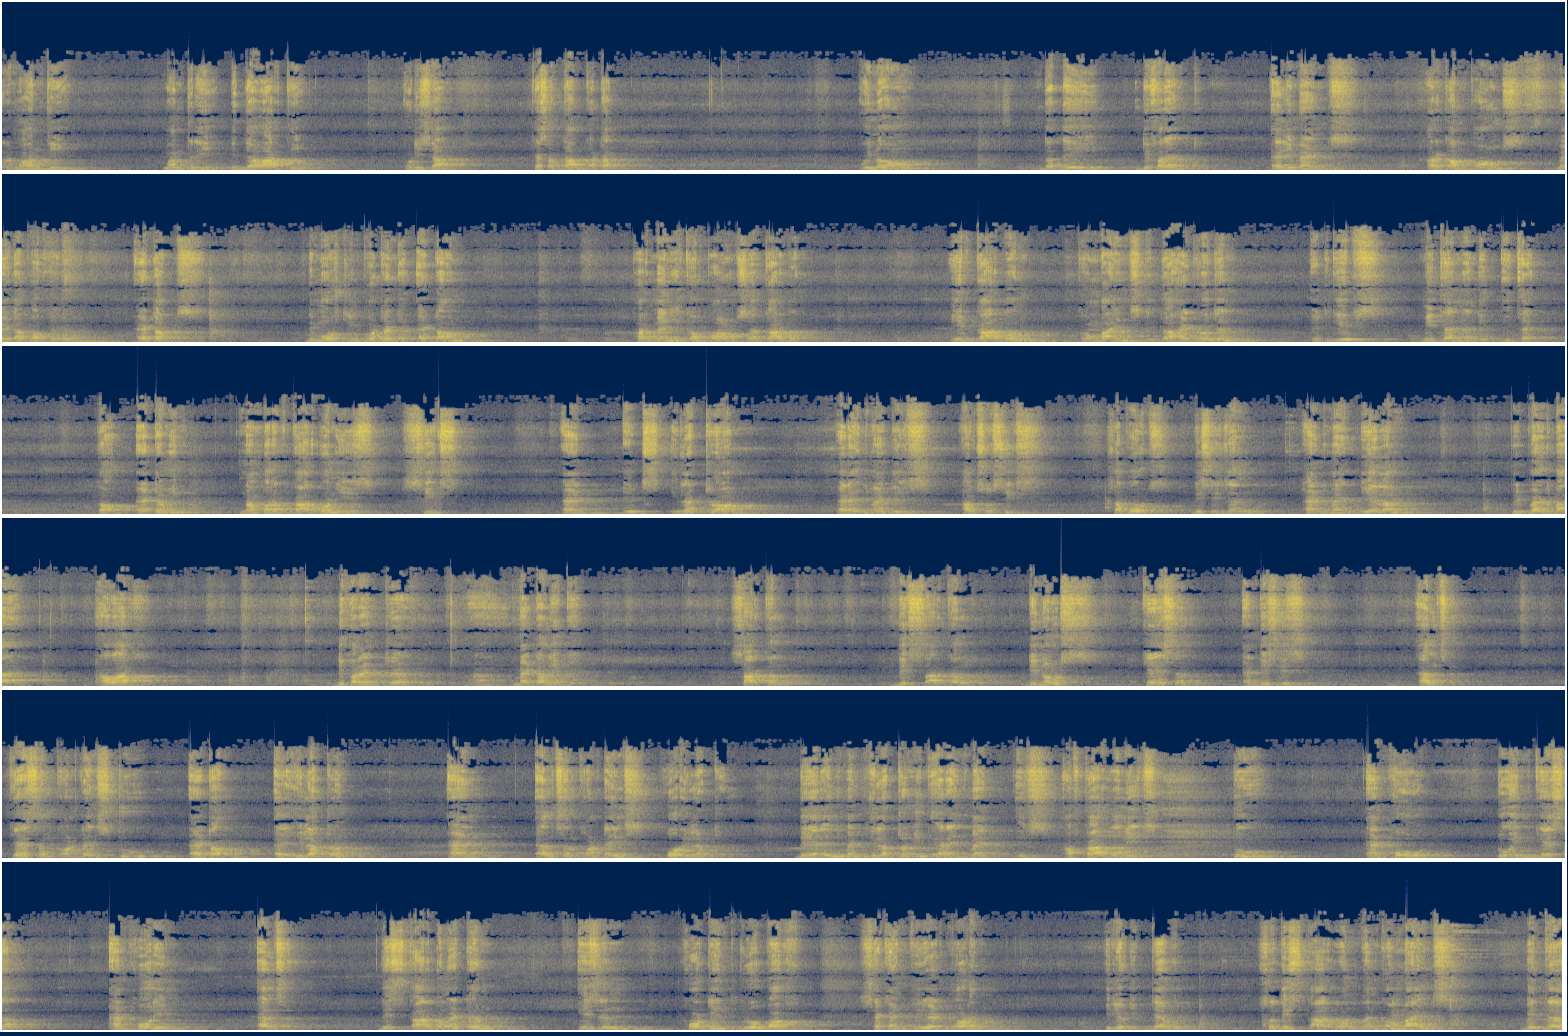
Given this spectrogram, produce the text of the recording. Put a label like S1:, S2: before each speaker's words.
S1: ଚନ୍ଦ୍ର ମହାନ୍ତି ମନ୍ତ୍ରୀ Vidyabharati Odisha କେଶବଧାମ Cuttack we know that the different elements are compounds made up of atoms. The most important atom for many compounds are carbon. If carbon combines with the hydrogen, it gives methane and ethane. The atomic number of carbon is 6 and its electron arrangement is also 6. Suppose this is an handmade TLM prepared by our different uh, uh, metallic circle. This circle denotes K shell and this is L shell. K shell contains two atom uh, electron and L shell contains 4 electron. The arrangement, electronic arrangement is of carbon is 2 and 4, 2 in K shell and 4 in L shell. This carbon atom is in 14th group of second period modern periodic table. So this carbon when combines with the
